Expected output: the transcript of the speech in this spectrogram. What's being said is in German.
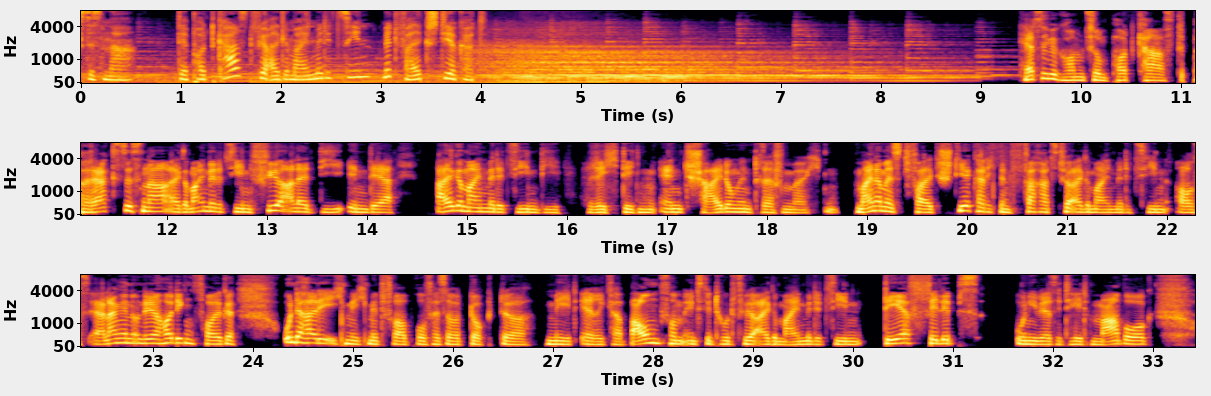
Praxisnah, der Podcast für Allgemeinmedizin mit Falk Stierkert. Herzlich willkommen zum Podcast Praxisnah Allgemeinmedizin für alle, die in der Allgemeinmedizin die richtigen Entscheidungen treffen möchten. Mein Name ist Falk Stierkart, ich bin Facharzt für Allgemeinmedizin aus Erlangen und in der heutigen Folge unterhalte ich mich mit Frau Professor Dr. Med Erika Baum vom Institut für Allgemeinmedizin der Philips Universität Marburg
